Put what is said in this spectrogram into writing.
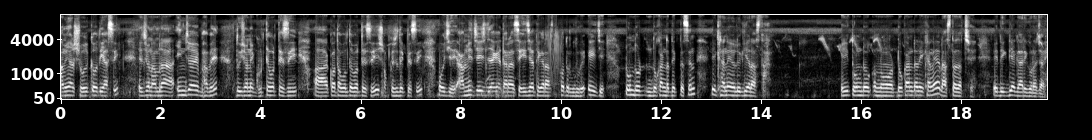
আমি আর সৈকতই আসি এই জন্য আমরা এনজয়ভাবে দুইজনে ঘুরতে পারতেছি কথা বলতে পারতেছি সব কিছু দেখতেছি। ওই যে, আমি যেই জায়গায় তারা আছে, এই জায়গা থেকে রাস্তা কত দূরে? এই যে টুন্ডো দোকানটা দেখতেছেন, এখানে হলো গিয়ে রাস্তা। এই তন্ড দোকানটার এখানে রাস্তা যাচ্ছে। এই দিক দিয়ে গাড়ি ঘোড়া যায়।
